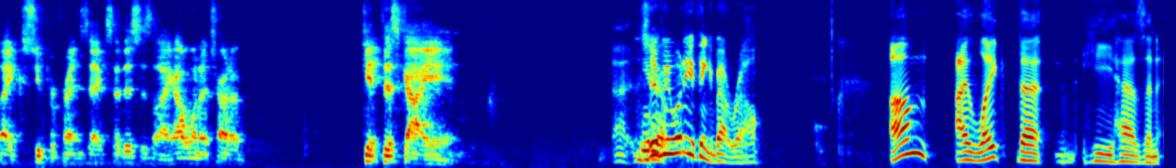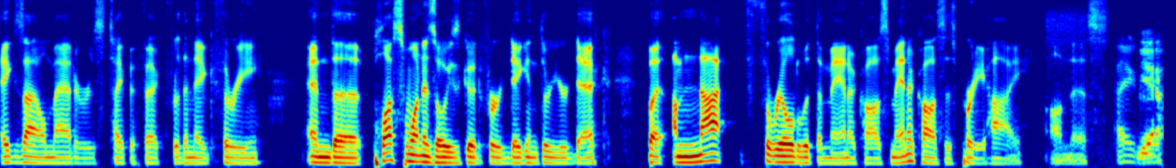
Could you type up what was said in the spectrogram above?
like Super Friends deck, so this is like I want to try to get this guy in. Uh, You Zuby, know- what do you think about Ral? Um, I like that he has an exile matters type effect for the neg three, and the plus one is always good for digging through your deck. But I'm not thrilled with the mana cost. Mana cost is pretty high on this. I agree. Yeah,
